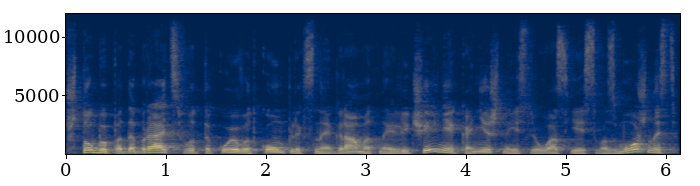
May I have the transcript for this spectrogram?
Чтобы подобрать вот такое вот комплексное грамотное лечение, конечно, если у вас есть возможность,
